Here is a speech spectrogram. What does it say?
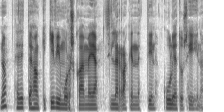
No, he sitten hankki kivimurskaimme ja sille rakennettiin kuljetushihna.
